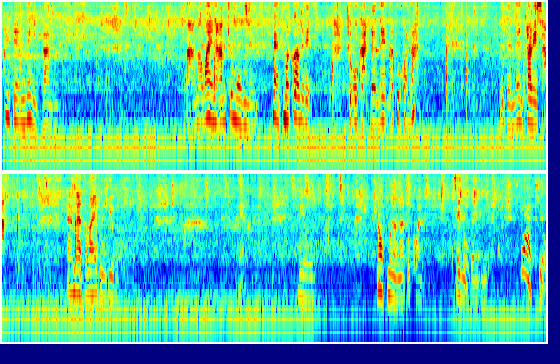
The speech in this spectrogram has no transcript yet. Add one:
ไปเดินเล่นกันป๋ามาว่ายน้ำชั่วโมงหนึ่งแม่ทุกมันก็เลยถือโอกาสเดินเล่นนะทุกคนนะ ไปเดินเล่นทะเลสาบแม่แม่ทำไมาให้ดูวิววิวนอกเมืองนะทุกคน จะอยู่กันอย่างนี้หญ้าเขียว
